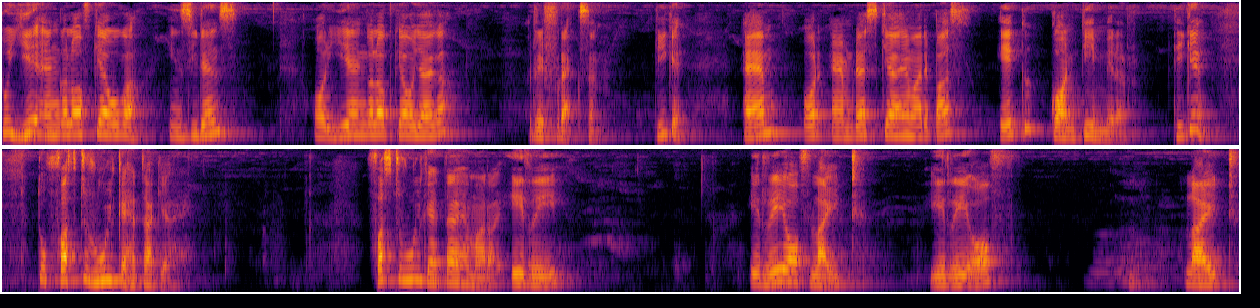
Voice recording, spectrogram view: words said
तो ये एंगल ऑफ़ क्या होगा? इंसिडेंस और ये एंगल ऑफ़ क्या हो जाएगा? रिफ्रैक्शन ठीक है? एम और एम डैश क्या है हमारे पास? एक कॉनकेव मिरर ठीक है? तो फ़र्स्ट रूल कहता क्या है? फ़र्स्ट रूल कहता है हमारा a ray a ray of light a ray of light.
